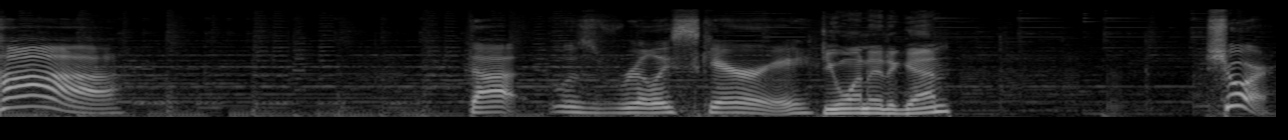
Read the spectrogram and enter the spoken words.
Ha! That was really scary. Do you want it again? Sure.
